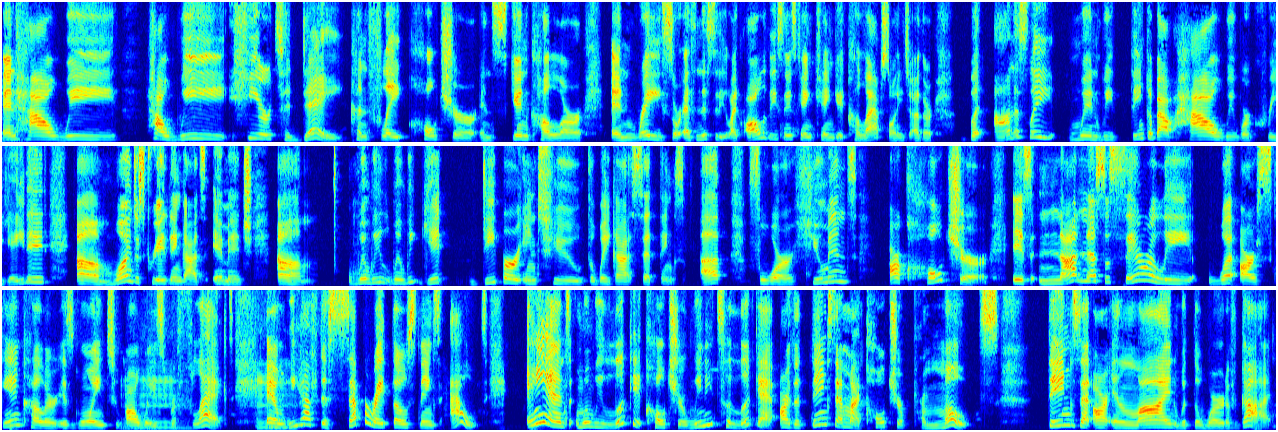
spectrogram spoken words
and mm-hmm. how we how we here today conflate culture and skin color and race or ethnicity like all of these things can can get collapsed on each other but honestly when we think about how we were created um one just created in god's image um when we when we get deeper into the way God set things up for humans, our culture is not necessarily what our skin color is going to always mm. reflect. Mm. And we mm. have to separate those things out. And when we look at culture, we need to look at are the things that my culture promotes things that are in line with the word of God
